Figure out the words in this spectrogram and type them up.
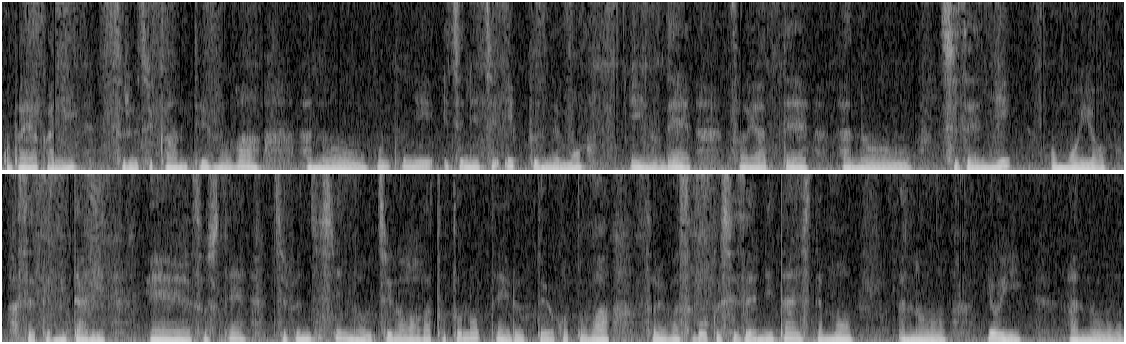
穏やかにする時間っていうのはあの本当に1日1分でもいいのでそうやってあの自然に思いを馳せてみたり、えー、そして自分自身の内側が整っているっていうことはそれはすごく自然に対してもあの良いあの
